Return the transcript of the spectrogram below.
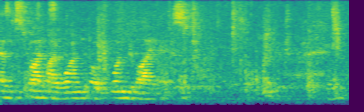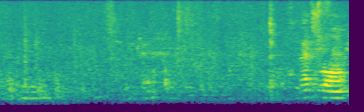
as described by 1 over 1 divided x. That's wrong.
